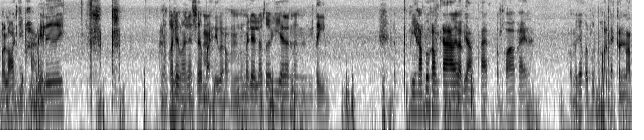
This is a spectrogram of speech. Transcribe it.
หัวร้อนชิบหายเลยแล้วก็เล่นมาเล่นเซิร์ฟใหม่ดีกว่าผมก็ไม่เล่นแล้วเซิร์ฟเฮียนั่นมันตีนพี่ครับพูดคำจาอะไรแบบหยาบคายต้องขออภัยนะ ไม่ใช่คนพูดเพอและกันหนัด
